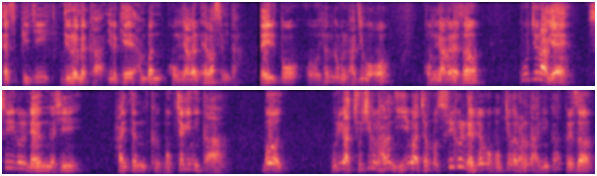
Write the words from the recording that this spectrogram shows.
SPG 뉴로메카 이렇게 한번 공략을 해봤습니다. 내일 또 어, 현금을 가지고 공략을 해서 꾸준하게 수익을 내는 것이 하여튼 그 목적이니까 뭐 우리가 주식을 하는 이유가 전부 수익을 내려고 목적을 하는 거 아닙니까? 그래서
